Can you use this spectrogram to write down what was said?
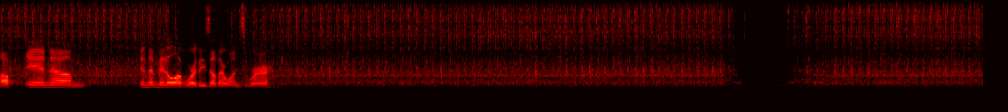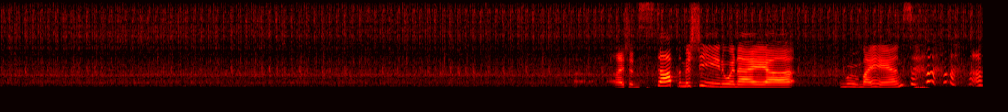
up in, um, in the middle of where these other ones were. I should stop the machine when I uh, move my hands.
